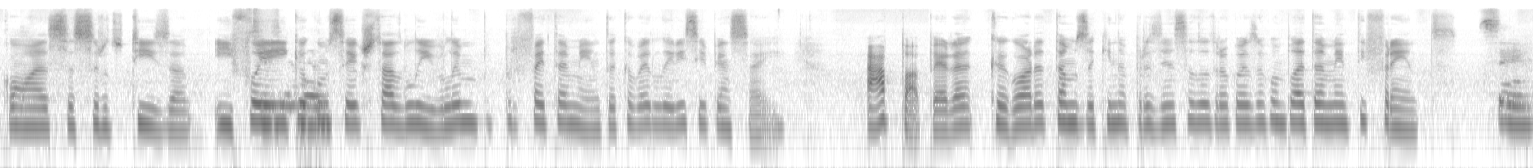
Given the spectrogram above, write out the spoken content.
Com a sacerdotisa. E foi sim, aí que eu comecei a gostar do livro. Lembro-me perfeitamente. Acabei de ler isso e pensei: ah, pá, pera, que agora estamos aqui na presença de outra coisa completamente diferente. Sim.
